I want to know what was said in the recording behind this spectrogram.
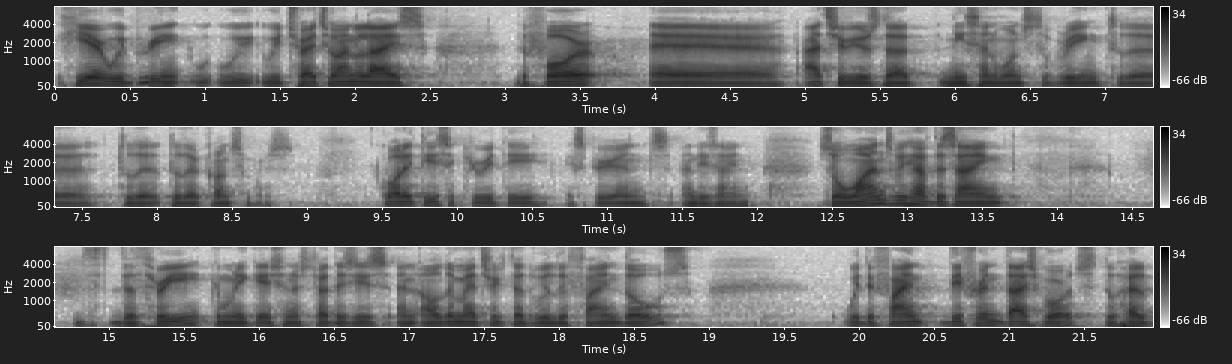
Here we bring, we, we try to analyze the four uh, attributes that Nissan wants to bring to the to the to their consumers: quality, security, experience, and design. So once we have designed th the three communication strategies and all the metrics that will define those, we define different dashboards to help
